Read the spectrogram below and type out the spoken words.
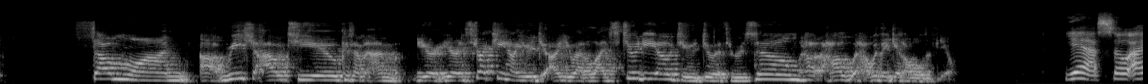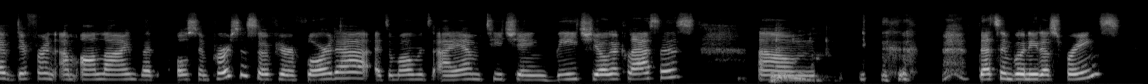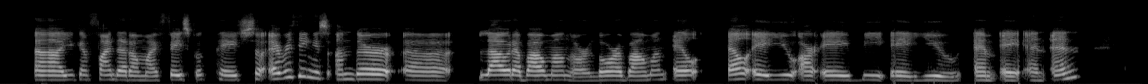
someone uh, reach out to you? Because I'm, I'm you're, you're instructing. Are you are you at a live studio? Do you do it through Zoom? How, how, how would they get a hold of you? Yeah, so I have different. I'm online, but also in person. So if you're in Florida at the moment, I am teaching beach yoga classes. Um, that's in Bonita Springs. Uh, you can find that on my Facebook page. So everything is under uh, Laura Baumann or Laura Baumann, L L A U R A B A U M A N N.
